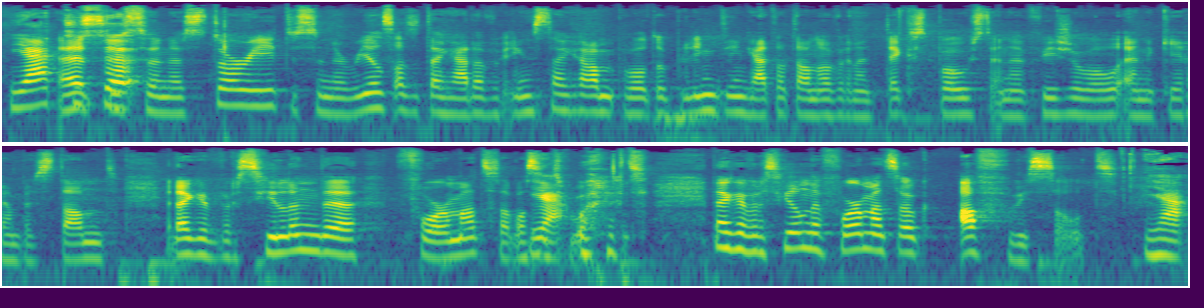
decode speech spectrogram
Ja, Hè, tussen... tussen een story, tussen een reels, als het dan gaat over Instagram, bijvoorbeeld op LinkedIn gaat het dan over een tekstpost en een visual en een keer een bestand. En dat je verschillende formats, dat was Ja. het woord, dat je verschillende formats ook afwisselt. Ja,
